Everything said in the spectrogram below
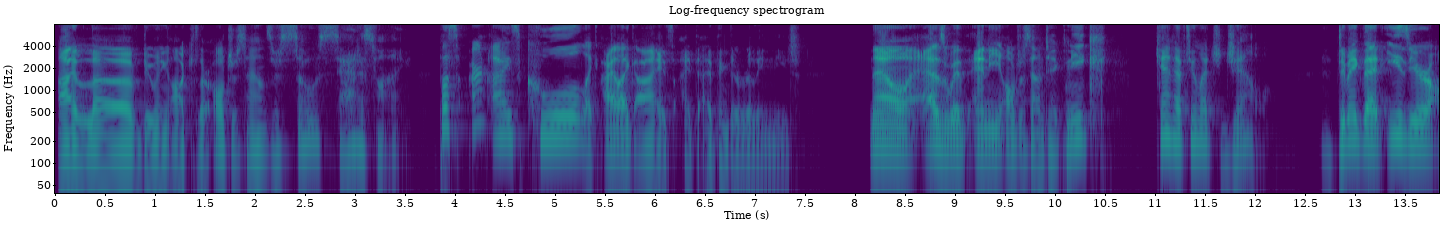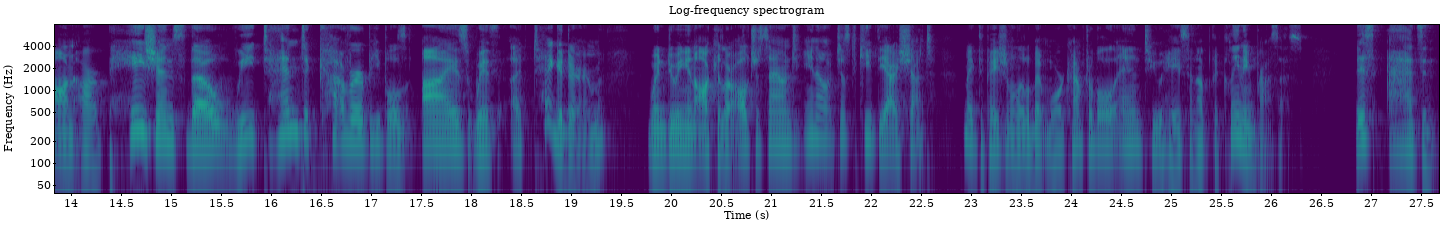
I love doing ocular ultrasounds, they're so satisfying. Plus, aren't eyes cool? Like, I like eyes. I, I think they're really neat. Now, as with any ultrasound technique, can't have too much gel. To make that easier on our patients, though, we tend to cover people's eyes with a tegaderm when doing an ocular ultrasound, you know, just to keep the eye shut, make the patient a little bit more comfortable, and to hasten up the cleaning process. This adds an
